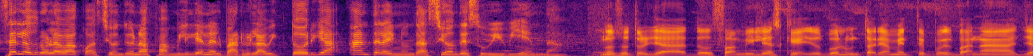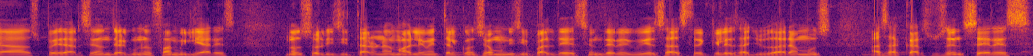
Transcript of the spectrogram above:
se logró la evacuación de una familia en el barrio La Victoria ante la inundación de su vivienda. Nosotros ya dos familias que ellos voluntariamente pues van a ya hospedarse donde algunos familiares nos solicitaron amablemente al Consejo Municipal de Gestión de Riesgo y Desastre que les ayudáramos a sacar sus enseres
